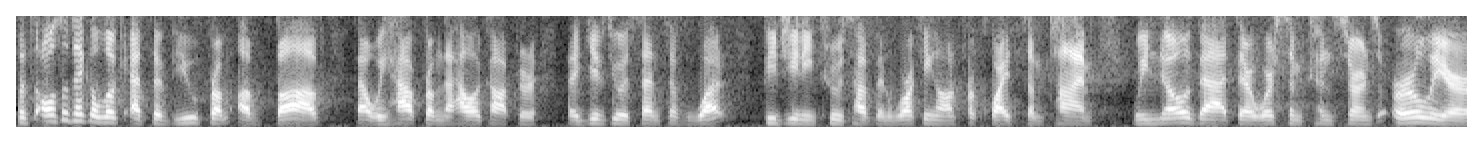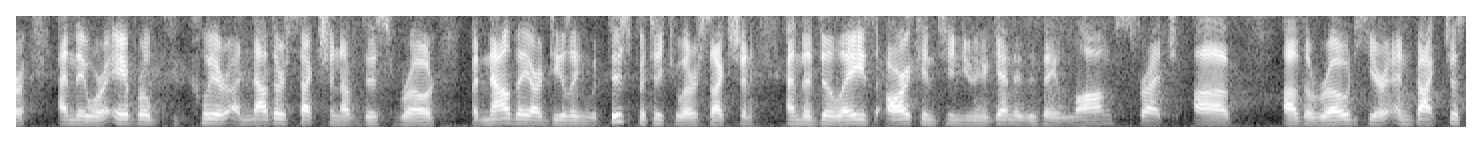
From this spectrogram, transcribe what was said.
Let's also take a look at the view from above that we have from the helicopter that gives you a sense of what PG&E crews have been working on for quite some time. We know that there were some concerns earlier and they were able to clear another section of this road, but now they are dealing with this particular section and the delays are continuing. Again, it is a long stretch of uh, the road here. In fact, just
